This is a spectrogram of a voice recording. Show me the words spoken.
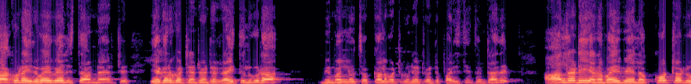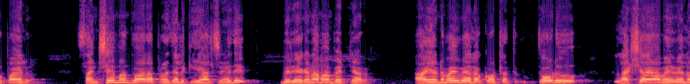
కాకుండా ఇరవై వేలు ఇస్తా అన్నట్టు ఎగరగొట్టినటువంటి రైతులు కూడా మిమ్మల్ని చొక్కాలు పట్టుకునేటువంటి పరిస్థితి ఉంటుంది. ఆల్రెడీ ఎనభై వేల కోట్ల రూపాయలు సంక్షేమం ద్వారా ప్రజలకి ఇవ్వాల్సినది మీరు ఎగనామం పెట్టినారు. ఆ ఎనభై వేల కోట్ల తోడు లక్ష యాభై వేల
